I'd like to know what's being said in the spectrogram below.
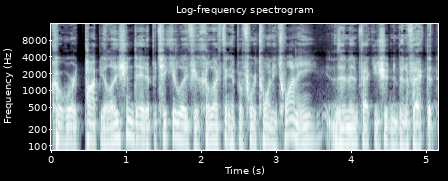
cohort population data, particularly if you're collecting it before 2020, then in fact you shouldn't have been affected.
